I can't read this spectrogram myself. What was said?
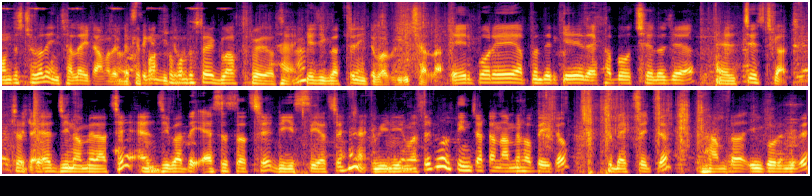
পঞ্চাশ টাকা হলে ইনশাল্লাহ এটা আমাদের কাছ থেকে পাঁচশো নিতে পঞ্চাশ টাকা গ্লাভস পেয়ে যাচ্ছে হ্যাঁ কেজি গ্লাভসটা নিতে পারবেন ইনশাল্লাহ এরপরে আপনাদেরকে দেখাবো হচ্ছে হলো যে চেস্ট গার্ড এটা। এসজি নামের আছে। এসজি বাদে এসএস আছে ডিএসসি আছে হ্যাঁ বিডিএম আছে। টোটাল তিন চারটা নামের হবে এটাও। ব্যাক সাইডটা হামটা ই করে নেবে।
